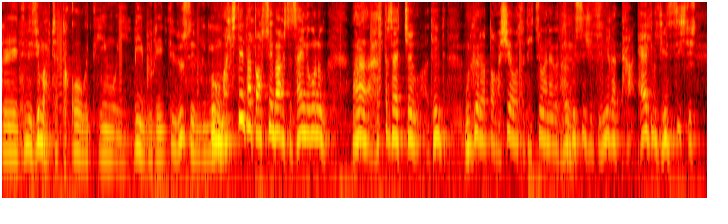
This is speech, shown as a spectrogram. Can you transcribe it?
гээ тэндээс юм авч чадахгүй гэдэг юм уу? Би бүр юус юм малчтын талд орсон юм байгаа шүү дээ. Сайн нөгөө нэг манай халтар сайд чинь тэнд үнэхээр одоо машин явуулахад хэцүү байна гэдээ хоригдсон шүү дээ. Энийг та- тайлбарлаж хэлсэн шүү дээ.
